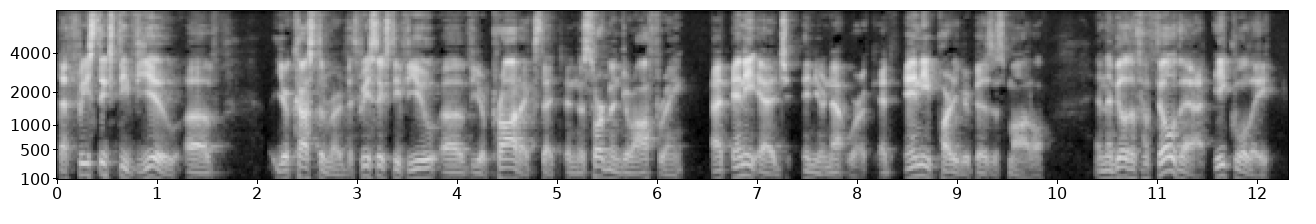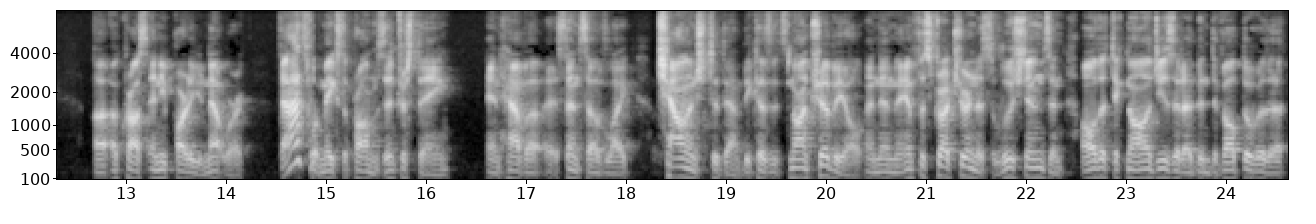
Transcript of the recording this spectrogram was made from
That 360 view of your customer, the 360 view of your products that an assortment you're offering at any edge in your network, at any part of your business model, and then be able to fulfill that equally uh, across any part of your network that's what makes the problems interesting and have a, a, sense of like challenge to them because it's non-trivial. And then the infrastructure and the solutions and all the technologies that have been developed over the,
